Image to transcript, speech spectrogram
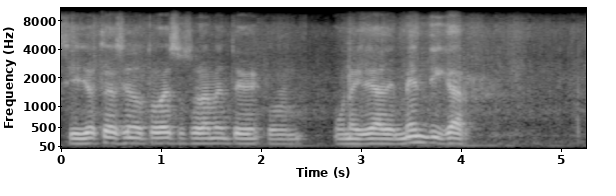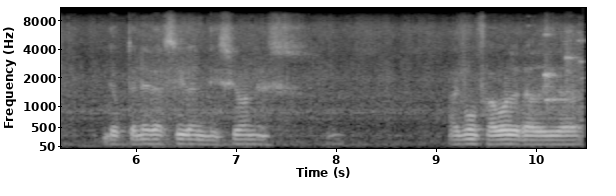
Si yo estoy haciendo todo eso solamente con una idea de mendigar, de obtener así bendiciones, algún favor de la deidad.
